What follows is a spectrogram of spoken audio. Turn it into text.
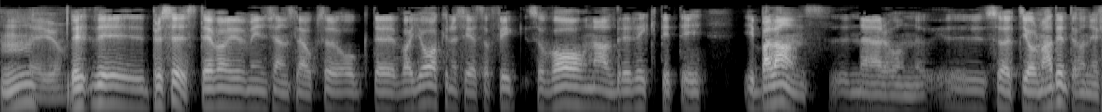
Mm, mm. Är ju... det, det, precis, det var ju min känsla också och det, vad jag kunde se så fick, så var hon aldrig riktigt i i balans när hon, eh, så att Jorma hade inte hunnit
